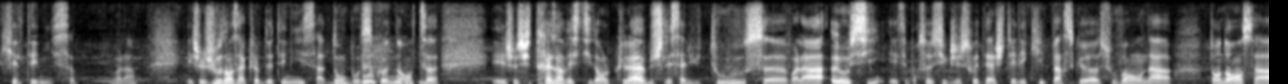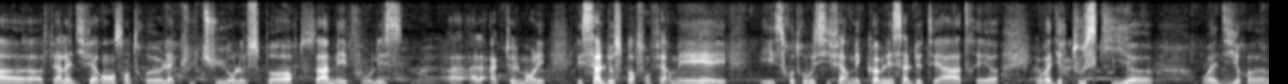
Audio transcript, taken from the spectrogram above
qui est le tennis. Voilà. Et je joue dans un club de tennis à Don Bosco Nantes. Et je suis très investi dans le club. Je les salue tous. euh, voilà. Eux aussi. Et c'est pour ça aussi que j'ai souhaité acheter l'équipe parce que euh, souvent on a tendance à euh, faire la différence entre la culture, le sport, tout ça. Mais faut les, actuellement, les, les salles de sport sont fermées et, et ils se retrouvent aussi fermés comme les salles de théâtre. Et, et on va dire tout ce qui, on va dire, euh,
